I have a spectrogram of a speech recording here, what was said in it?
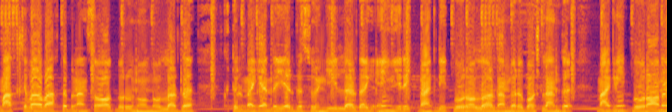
Moskva vaqti bilan soat 1:00 larda kutilmaganda yerda so'nggi yillardagi eng yirik magnit bo'ronlaridan biri boshlandi. Magnit bo'roni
